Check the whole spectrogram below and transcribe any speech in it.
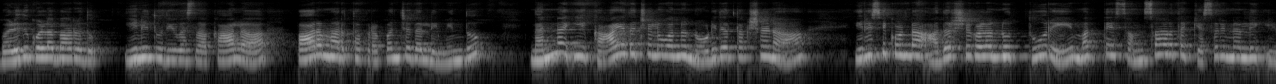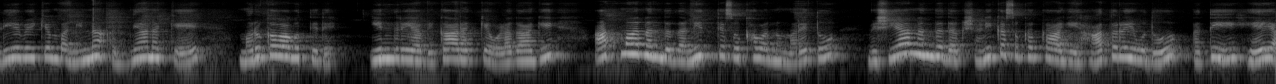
ಬಳಿದುಕೊಳ್ಳಬಾರದು. ಇನಿತು ದಿವಸ ಕಾಲ ಪಾರಮಾರ್ಥ ಪ್ರಪಂಚದಲ್ಲಿ ಮಿಂದು ನನ್ನ ಈ ಕಾಯದ ಚೆಲುವನ್ನು ನೋಡಿದ ತಕ್ಷಣ ಇರಿಸಿಕೊಂಡ ಆದರ್ಶಗಳನ್ನು ತೂರಿ ಮತ್ತೆ ಸಂಸಾರದ ಕೆಸರಿನಲ್ಲಿ ಇಳಿಯಬೇಕೆಂಬ ನಿನ್ನ ಅಜ್ಞಾನಕ್ಕೆ ಮರುಕವಾಗುತ್ತಿದೆ. ಇಂದ್ರಿಯ ವಿಕಾರಕ್ಕೆ ಒಳಗಾಗಿ ಆತ್ಮಾನಂದದ ನಿತ್ಯ ಸುಖವನ್ನು ಮರೆತು ವಿಷಯಾನಂದದ ಕ್ಷಣಿಕ ಸುಖಕ್ಕಾಗಿ ಹಾತೊರೆಯುವುದು ಅತಿ ಹೇಯ.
